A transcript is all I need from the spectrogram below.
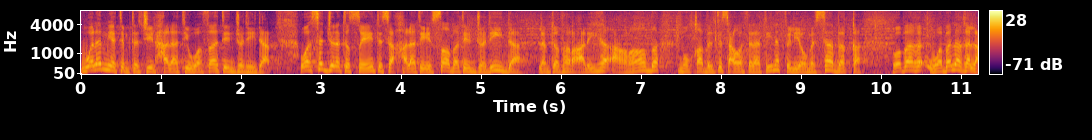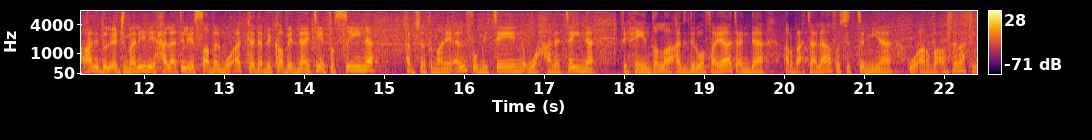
ولم يتم تسجيل حالات وفاة جديدة. وسجلت الصين تسع حالات إصابة جديدة لم تظهر عليها أعراض مقابل 39 في اليوم السابق. وبلغ العدد الإجمالي لحالات الإصابة المؤكدة بكوفيد 19 في الصين 85200 وحالتين في حين ظل عدد الوفيات عند 4634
